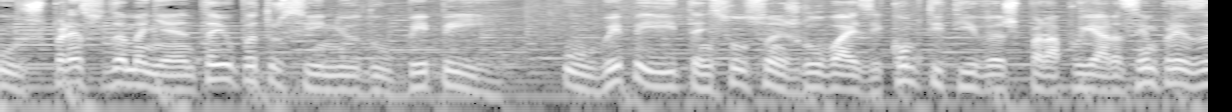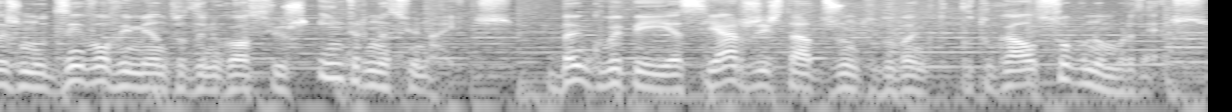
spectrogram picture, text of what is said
O Expresso da Manhã tem o patrocínio do BPI. O BPI tem soluções globais e competitivas para apoiar as empresas no desenvolvimento de negócios internacionais. Banco BPI SA registado junto do Banco de Portugal sob o número 10.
